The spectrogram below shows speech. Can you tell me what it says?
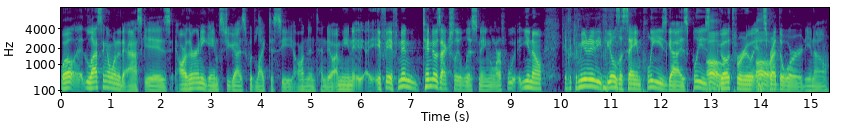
Well, uh, last thing I wanted to ask is, are there any games that you guys would like to see on Nintendo? I mean, i- if if Nintendo's actually listening, or if we, you know, if the community feels the same, please, guys, please Oh. go through and Oh. spread the word. You know,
